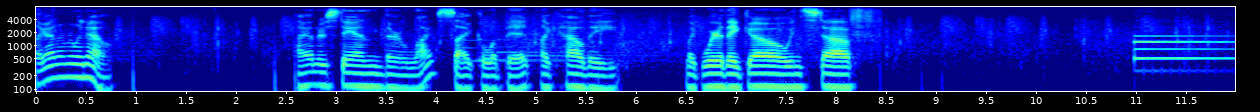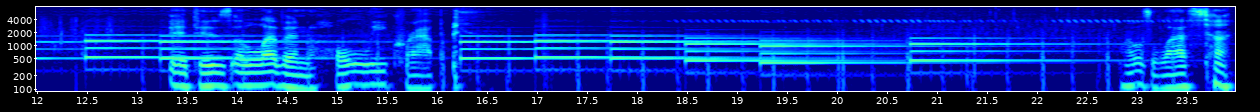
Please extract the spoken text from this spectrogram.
Like, I don't really know. I understand their life cycle a bit, like how they, like where they go and stuff. It is 11, holy crap. When was the last time?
